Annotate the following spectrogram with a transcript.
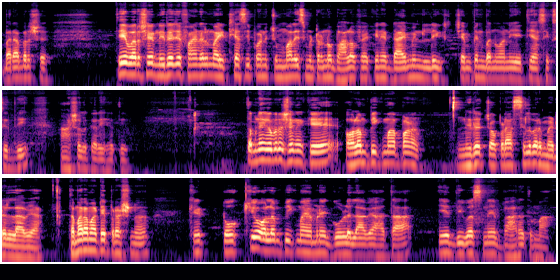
બરાબર છે. તે વર્ષે નીરજે ફાઇનલમાં અઠ્યાસી પોઈન્ટ ચુમ્માલીસ મીટરનો ભાલો ફેંકીને ડાયમંડ લીગ ચેમ્પિયન બનવાની ઐતિહાસિક સિદ્ધિ હાંસલ કરી હતી. તમને ખબર છે ને કે ઓલિમ્પિકમાં પણ નીરજ ચોપડા સિલ્વર મેડલ લાવ્યા. તમારા માટે પ્રશ્ન કે ટોક્યો ઓલિમ્પિકમાં એમણે ગોલ્ડ લાવ્યા હતા એ દિવસને ભારતમાં?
